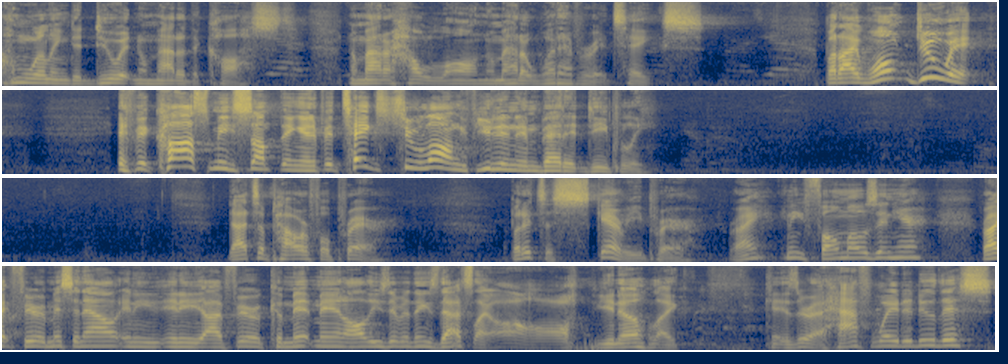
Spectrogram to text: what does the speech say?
I'm willing to do it no matter the cost, no matter how long, no matter whatever it takes. But I won't do it if it costs me something and if it takes too long if you didn't embed it deeply. That's a powerful prayer, but it's a scary prayer right? Any FOMOs in here, right? Fear of missing out, any, any uh, fear of commitment, all these different things. That's like, oh, you know, like, is there a halfway to do this,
